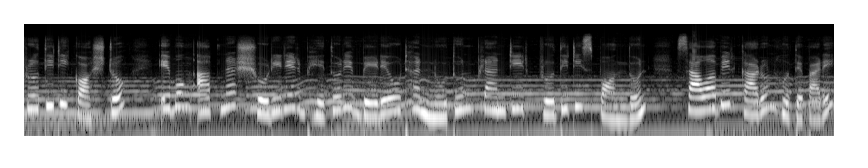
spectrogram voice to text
প্রতিটি কষ্ট এবং আপনার শরীরের ভেতরে বেড়ে ওঠা নতুন প্রাণটির প্রতিটি স্পন্দন সাওয়াবের কারণ হতে পারে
